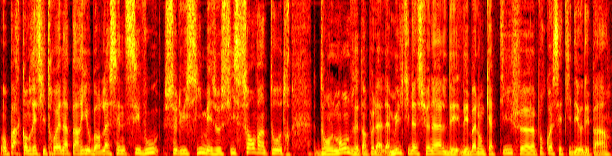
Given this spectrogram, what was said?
au parc André Citroën à Paris, au bord de la Seine, c'est vous, celui-ci, mais aussi 120 autres dans le monde. Vous êtes un peu la, la multinationale des, des ballons captifs. Euh, pourquoi cette idée au départ?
